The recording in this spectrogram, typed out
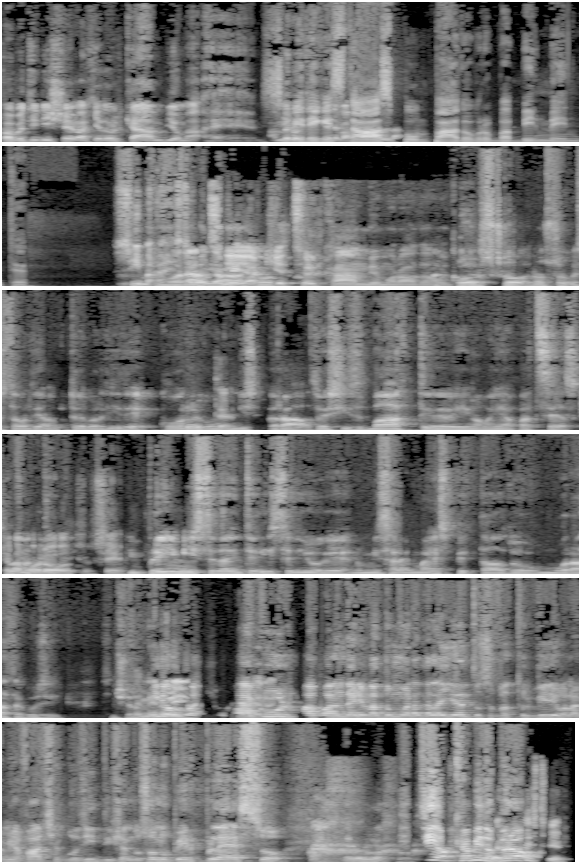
proprio ti diceva chiedo il cambio, ma eh, a Si meno vede ti che stava palla. spompato probabilmente. Sì, ma eh, Morata secondo me Sì, ha chiesto il cambio, Morata. ha corso non solo questa partita, ma tutte le partite corre Tutte. come un disperato e si sbatte in una maniera pazzesca. clamoroso, Infatti, sì. in primis da interiste dico che non mi sarei mai aspettato un Morata così, sinceramente. Io io, faccio la colpa quando è arrivato Morata alla Juventus, ho fatto il video con la mia faccia così dicendo sono perplesso. Eh, sì, ho capito, Beh, però sì, eh,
